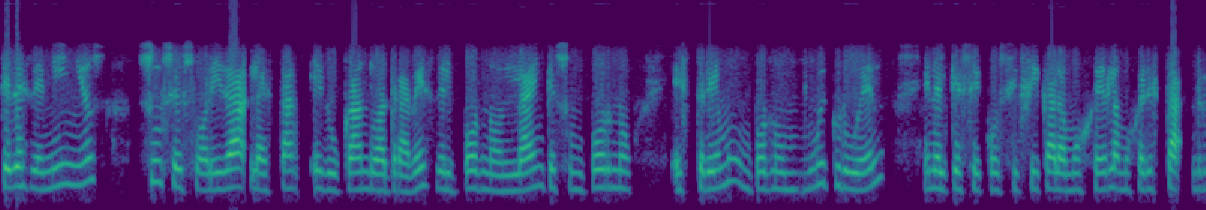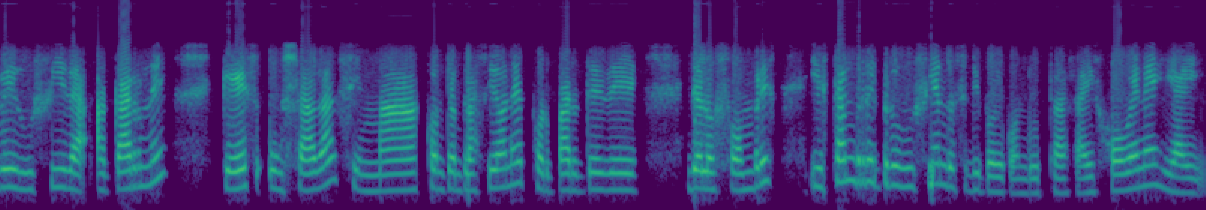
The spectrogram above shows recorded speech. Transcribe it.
que desde niños su sexualidad la están educando a través del porno online, que es un porno extremo, un porno muy cruel, en el que se cosifica a la mujer, la mujer está reducida a carne, que es usada sin más contemplaciones por parte de, de los hombres, y están reproduciendo ese tipo de conductas. Hay jóvenes y hay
